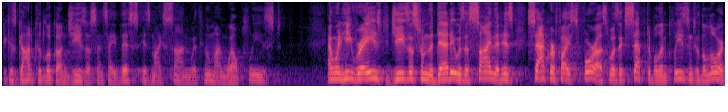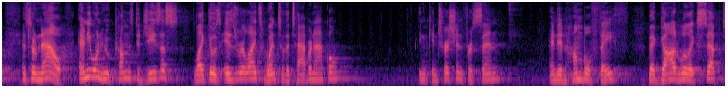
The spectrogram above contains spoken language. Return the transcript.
Because God could look on Jesus and say, This is my Son with whom I'm well pleased. And when he raised Jesus from the dead, it was a sign that his sacrifice for us was acceptable and pleasing to the Lord. And so now, anyone who comes to Jesus, like those Israelites went to the tabernacle, in contrition for sin and in humble faith, that God will accept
